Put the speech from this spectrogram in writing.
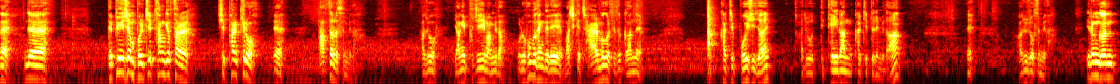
네, 이제 데피니션 벌집 삼겹살 18kg 예, 다 썰었습니다. 아주 양이 푸짐합니다. 우리 후보생들이 맛있게 잘 먹을 수 있을 것 같네요. 칼집 보이시죠? 아주 디테일한 칼집들입니다. 예, 아주 좋습니다. 이런 건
